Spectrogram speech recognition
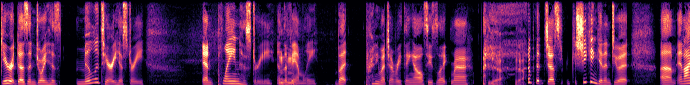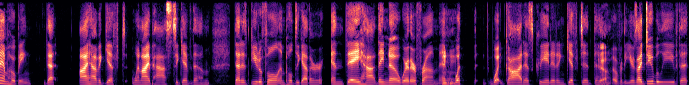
Garrett does enjoy his military history and plain history in Mm-hmm. the family, but pretty much everything else, he's like, meh. Yeah, yeah. but just she can get into it, um, and I am hoping that I have a gift when I pass to give them that is beautiful and pulled together and they have they know where they're from and Mhm. what what God has created and gifted them Yeah. over the years. I do believe that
